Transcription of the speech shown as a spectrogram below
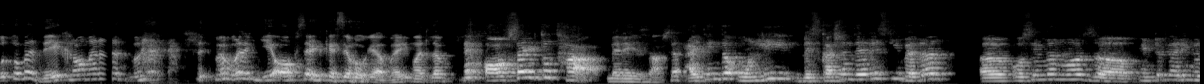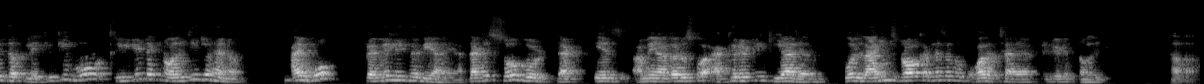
वो तो मैं देख रहा हूँ मैंने मैं बोला ये ऑफसाइड कैसे हो गया भाई? मतलब ऑफसाइड तो था मेरे हिसाब से। I think the only discussion there is कि whether Osimhen was interfering with the play क्योंकि वो 3D टेक्नोलॉजी जो है ना आई होप प्रीमियर लीग में भी आया that is so good that is I mean अगर उसको एक्यूरेटली किया जाए वो लाइंस ड्रॉ करने से तो बहुत अच्छा है 3D टेक्नोलॉजी हाँ।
